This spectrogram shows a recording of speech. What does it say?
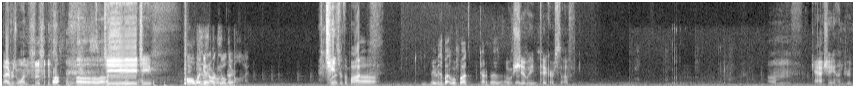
Divers one. Oh, oh, GG. Oh, why you did get an arc call it welder. That? Change with the bot. Uh, maybe the bot. Well, bot's kind of better than us. oh us, shit, we actually. pick our stuff. Um, cash 800.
